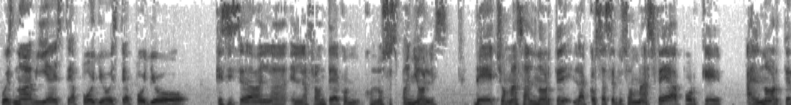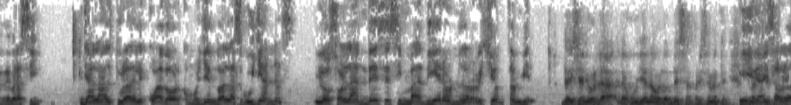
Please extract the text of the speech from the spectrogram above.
pues no había este apoyo, este apoyo que sí se daba en la, en la frontera con, con los españoles. De hecho, más al norte la cosa se puso más fea porque al norte de Brasil, ya a la altura del Ecuador, como yendo a las Guyanas, los holandeses invadieron la región también. De ahí salió la, la Guyana holandesa, precisamente. Y de ahí salió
